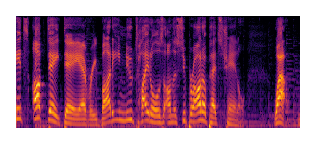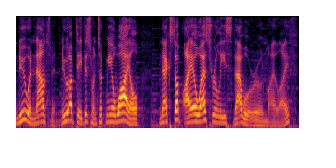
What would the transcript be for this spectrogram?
It's update day, everybody. New titles on the Super Auto Pets channel. Wow, new announcement, new update. This one took me a while. Next up, iOS release. That will ruin my life.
